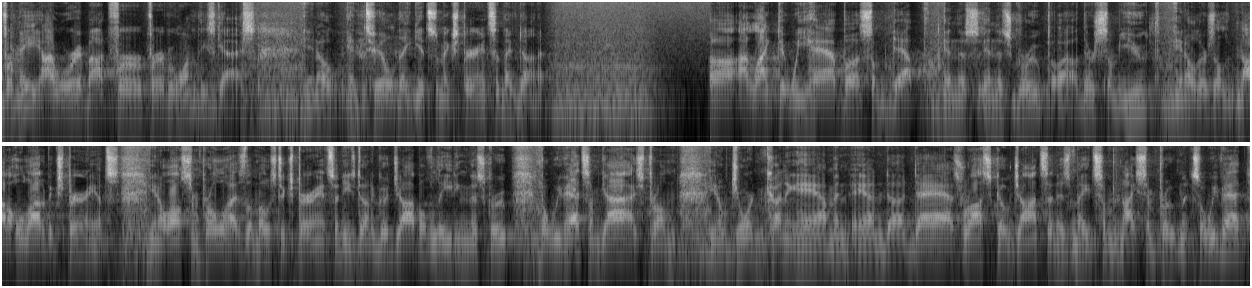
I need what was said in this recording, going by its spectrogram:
for me, I worry about for, for every one of these guys, you know, until they get some experience and they've done it. Uh, I like that we have uh, some depth in this, in this group. Uh, There's some youth, you know, there's a- not a whole lot of experience. You know, Austin Proehl has the most experience, and he's done a good job of leading this group. But we've had some guys from, you know, Jordan Cunningham and and uh, Dazz, Roscoe Johnson has made some nice improvements. So we've had,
